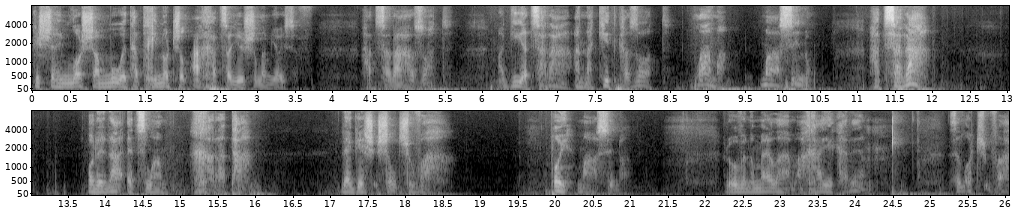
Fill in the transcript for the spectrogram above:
כשהם לא שמעו את התחינות של אח הצעיר שלהם יוסף? הצרה הזאת. מגיעה צרה ענקית כזאת. למה? מה עשינו? הצרה עוררה אצלם חרטה, רגש של תשובה. אוי, מה עשינו? ראובן אומר להם, אחיי יקרים, זה לא תשובה.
